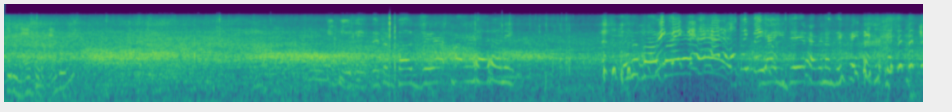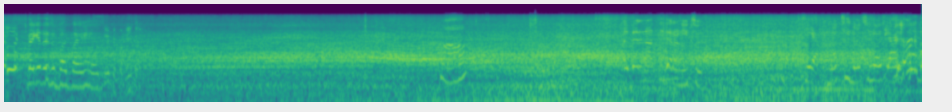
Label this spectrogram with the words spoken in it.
$149 for a hamburger? There's a bug there by your head, honey. There's a bug We by your it had an ugly face Yeah, you did have an ugly face. Megan, there's a bug by your head. Take a fajita. Huh? I better not see that on YouTube. Yeah, naughty, naughty, naughty. I heard.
